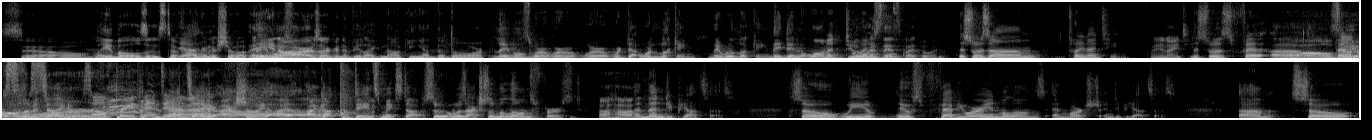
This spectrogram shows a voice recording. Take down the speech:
So labels and stuff Yeah, are gonna show up. A&Rs are gonna be like knocking at the door. Labels were were were were, de- were looking. They were looking. They didn't want to do When was anything. this, by the way? This was um 2019. 2019. This was fe- uh, Oh, February. before. Oh, let me tell you. Or- So Let me tell you. pre-pandemic. Actually, I, I got the dates mixed up. So it was actually Malone's first, Uh-huh. and then DiPiazza's. So we it was February in Malone's and March in DiPiazza's. Um, so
